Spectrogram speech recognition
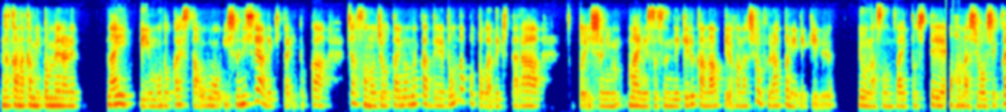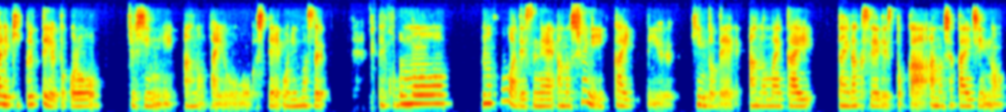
なかなか認められないっていうもどかしさを一緒にシェアできたりとか、じゃあその状態の中でどんなことができたら、ちょっと一緒に前に進んでいけるかなっていう話をフラットにできるような存在としてお話をしっかり聞くっていうところを中心にあの対応をしております。で、子供の方はですね、あの週に1回っていう頻度で、あの毎回大学生ですとか、あの社会人の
